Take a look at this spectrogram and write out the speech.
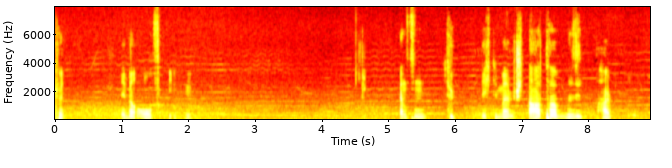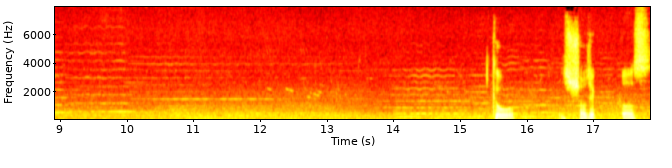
Können wir aufgeben. Ganzen Typen nicht in meinem Start haben, wenn sie halb. Gut. Das schaut ja gut aus.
